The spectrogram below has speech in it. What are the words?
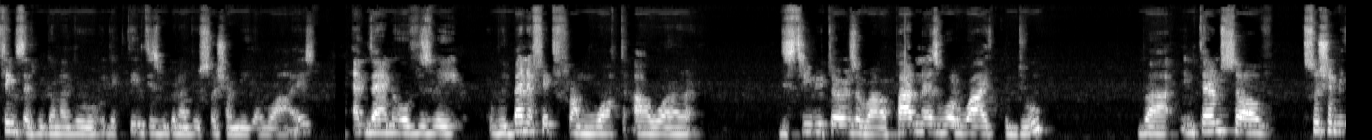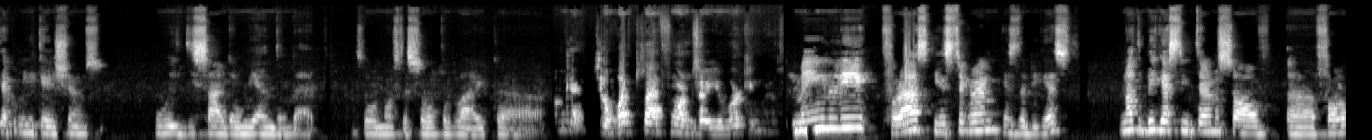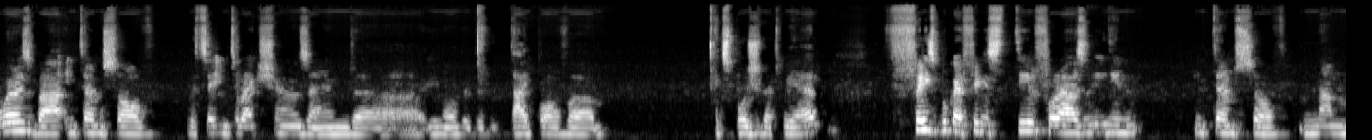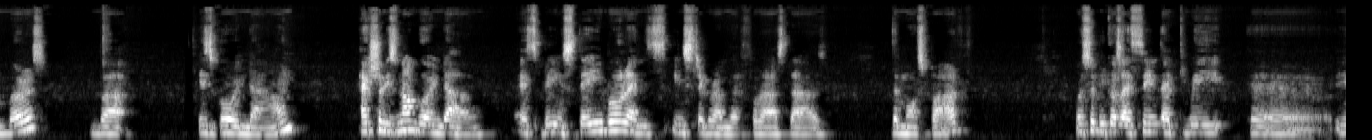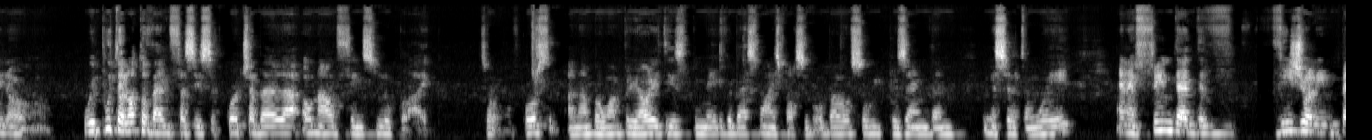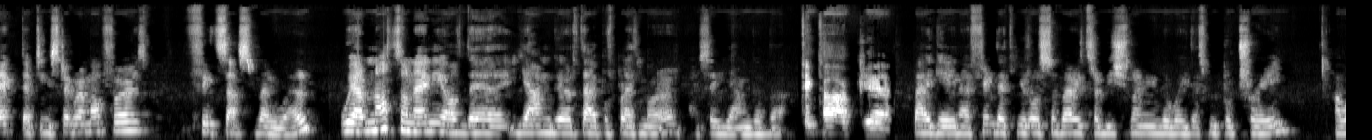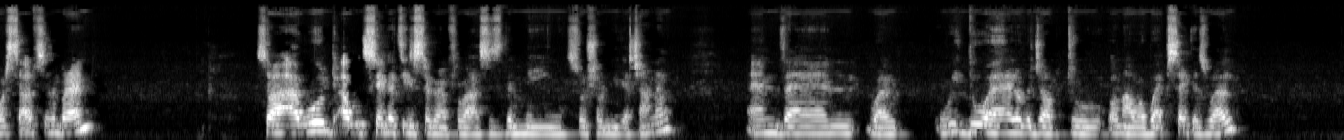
things that we're gonna do, the activities we're gonna do social media wise, and then obviously we benefit from what our distributors or our partners worldwide could do. But in terms of social media communications, we decide and we handle that. It's almost a sort of like. Uh, okay, so what platforms are you working with? Mainly for us, Instagram is the biggest. Not the biggest in terms of uh, followers, but in terms of let's say interactions and uh, you know the, the, type of um, exposure that we have. Facebook, I think, is still for us leading in terms of numbers, but it's going down. Actually, it's not going down. It's being stable, and it's Instagram that for us does the most part. Also, because I think that we, uh, you know, we put a lot of emphasis at Querciabella on how things look like. So, of course, a number one priority is to make the best wines possible, but also we present them in a certain way and I think that the visual impact that Instagram offers fits us very well. We are not on any of the younger type of platform. I say younger, but TikTok, yeah. But again, I think that we're also very traditional in the way that we portray ourselves as a brand. So I would I would say that Instagram for us is the main social media channel, and then well we do a hell of a job to on our website as well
